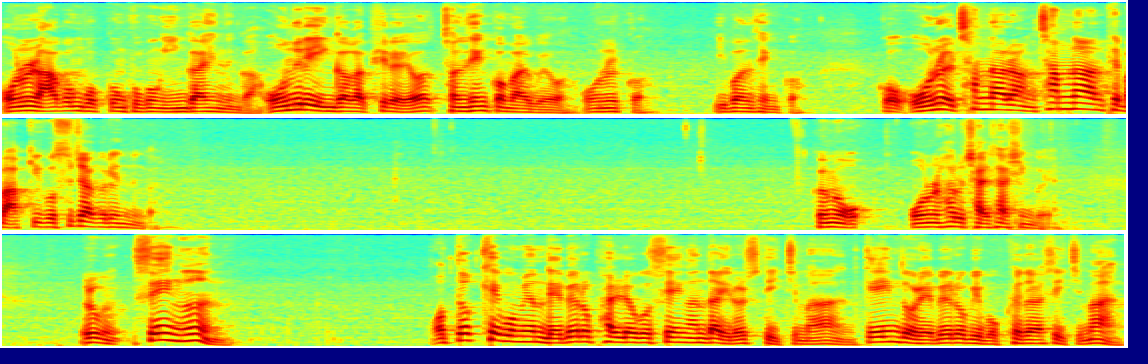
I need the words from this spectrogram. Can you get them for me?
오늘 아공, 복공, 구공 인가 했는가? 오늘의 인가가 필요해요. 전생 거 말고요. 오늘 거, 이번 생 거. 그 오늘 참나랑 참나한테 맡기고 수작을 했는가? 그러면 오, 오늘 하루 잘 사신 거예요. 여러분 수행은 어떻게 보면 레벨업 하려고 수행한다 이럴 수도 있지만 게임도 레벨업이 목표도 할수 있지만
